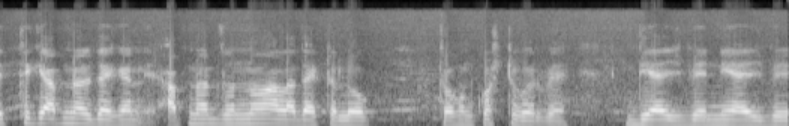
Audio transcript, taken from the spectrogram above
এর থেকে আপনার দেখেন, আপনার জন্য আলাদা একটা লোক তখন কষ্ট করবে। দিয়ে আসবে, নিয়ে আসবে,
